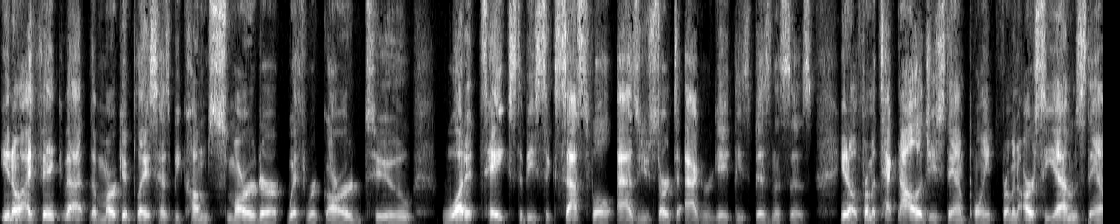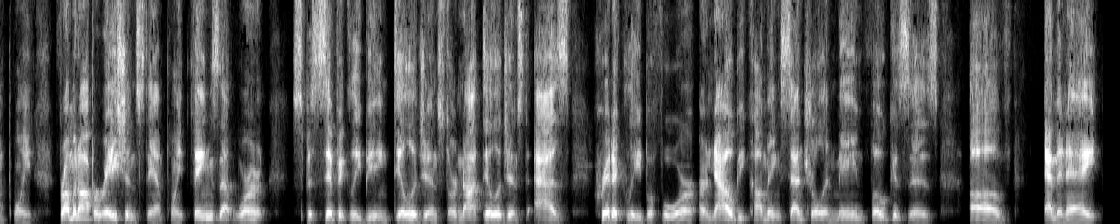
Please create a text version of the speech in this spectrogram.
you know, I think that the marketplace has become smarter with regard to what it takes to be successful as you start to aggregate these businesses you know from a technology standpoint from an rcm standpoint from an operation standpoint things that weren't specifically being diligenced or not diligenced as critically before are now becoming central and main focuses of m&a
